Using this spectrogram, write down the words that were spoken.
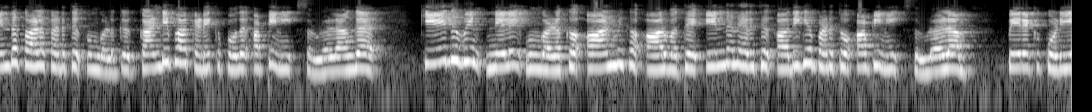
எந்த காலகட்டத்தில் உங்களுக்கு கண்டிப்பாக கிடைக்க போகுது அப்படின்னு சொல்லலாங்க. கேதுவின் நிலை உங்களுக்கு ஆன்மீக ஆர்வத்தை இந்த நேரத்தில் அதிகப்படுத்தும் அப்படின்னு சொல்லலாம். பிறக்கக்கூடிய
